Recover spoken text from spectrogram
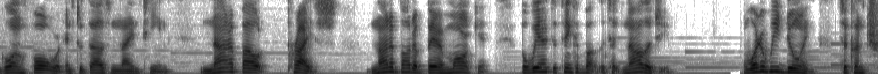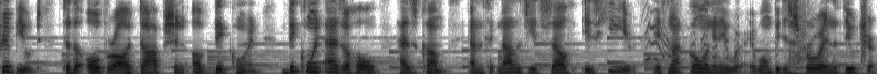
going forward in 2019 not about price, not about a bear market, but we have to think about the technology. What are we doing to contribute to the overall adoption of Bitcoin? Bitcoin as a whole has come and the technology itself is here. It's not going anywhere. It won't be destroyed in the future.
